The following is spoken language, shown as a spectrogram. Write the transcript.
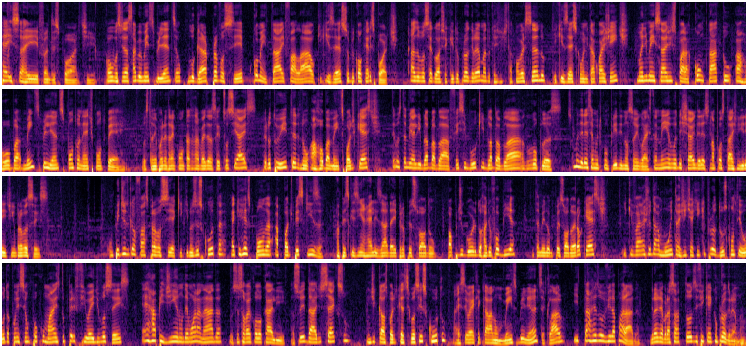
É isso aí, fã do esporte. Como você já sabe, o Mentes Brilhantes é o lugar para você comentar e falar o que quiser sobre qualquer esporte. Caso você goste aqui do programa, do que a gente está conversando e quiser se comunicar com a gente, mande mensagens para contato@mentesbrilhantes.net.br. Você também pode entrar em contato através das redes sociais, pelo Twitter no arroba Mentes Podcast. Temos também ali blá blá blá, Facebook, blá blá blá, Google Plus. Mas como o endereço é muito comprido e não são iguais também, eu vou deixar o endereço na postagem direitinho para vocês. Um pedido que eu faço para você aqui que nos escuta é que responda a Pod Pesquisa, uma pesquisinha realizada aí pelo pessoal do Papo de Gordo do Radiofobia e também do pessoal do Aerocast e que vai ajudar muito a gente aqui que produz conteúdo a conhecer um pouco mais do perfil aí de vocês. É rapidinho, não demora nada. Você só vai colocar ali a sua idade, sexo, indicar os podcasts que você escuta. Aí você vai clicar lá no Mentes Brilhantes, é claro, e tá resolvida a parada. Grande abraço a todos e fiquem aí com o programa.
